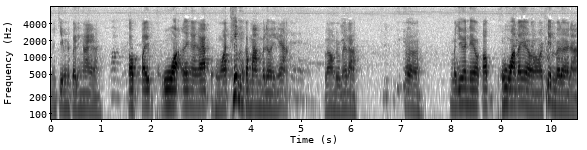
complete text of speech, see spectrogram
จริงมันจะเป็นยังไงอะตบไปพัวเลยไงครับ หัวทิ่มกระมัมไปเลยอย่างเงี้ย ลองดูไหมล่ะ เออ มายืนเดียวก็พัวไปหัวทิ่มไปเลยนะ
